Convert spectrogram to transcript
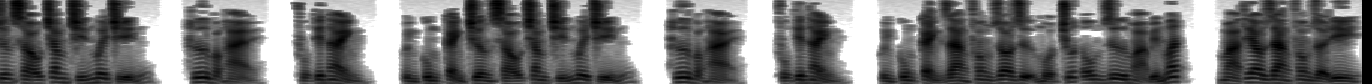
chương 699, hư vọng hải phụ tiên hành, quỳnh cung cảnh chương 699, hư vọng hải phụ tiên hành, quỳnh cung cảnh giang phong do dự một chút ôm dư hỏa biến mất mà theo giang phong rời đi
